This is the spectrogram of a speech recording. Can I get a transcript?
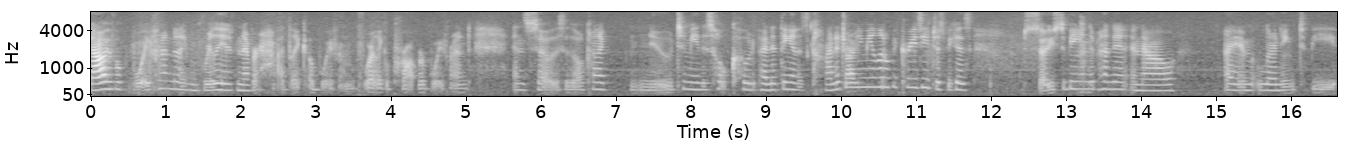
now I have a boyfriend and I really have never had like a boyfriend before, like a proper boyfriend. And so this is all kind of new to me, this whole codependent thing, and it's kind of driving me a little bit crazy just because I'm so used to being independent and now I am learning to be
